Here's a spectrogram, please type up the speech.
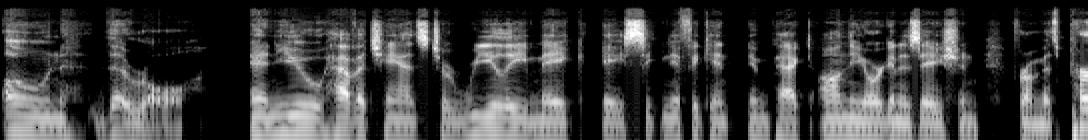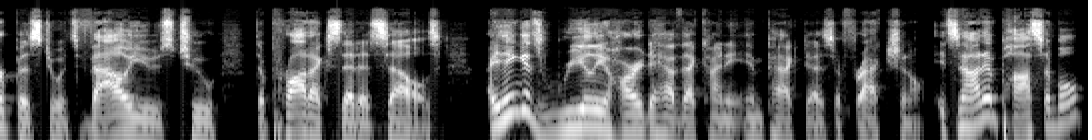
own the role and you have a chance to really make a significant impact on the organization from its purpose to its values to the products that it sells. I think it's really hard to have that kind of impact as a fractional. It's not impossible.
